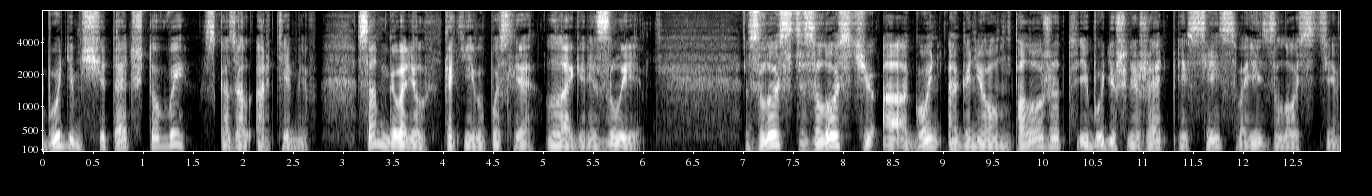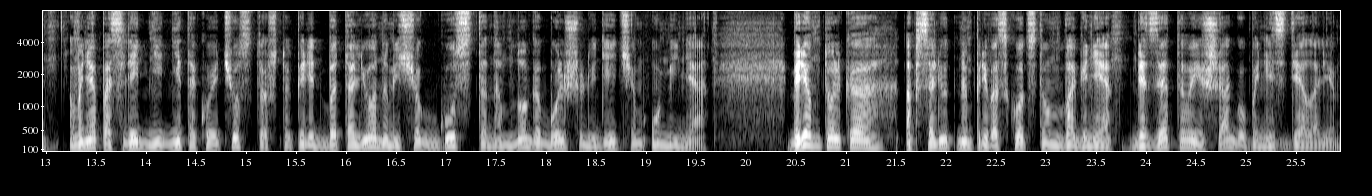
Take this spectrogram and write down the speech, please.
Будем считать, что вы, сказал Артемьев. Сам говорил, какие вы после лагеря злые. Злость злостью, а огонь огнем. Положат, и будешь лежать при всей своей злости. У меня последние дни такое чувство, что перед батальоном еще густо намного больше людей, чем у меня. Берем только абсолютным превосходством в огне. Без этого и шагу бы не сделали.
